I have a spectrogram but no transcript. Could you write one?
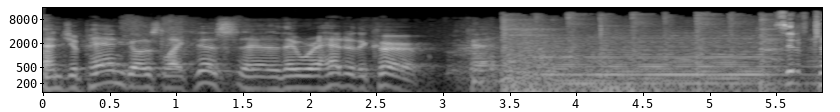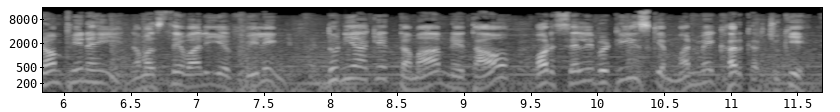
and Japan goes like this. Uh, they were ahead of the curve. Okay. सिर्फ ट्रंप ही नहीं नमस्ते वाली ये फीलिंग दुनिया के तमाम नेताओं और सेलिब्रिटीज के मन में घर कर चुकी है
